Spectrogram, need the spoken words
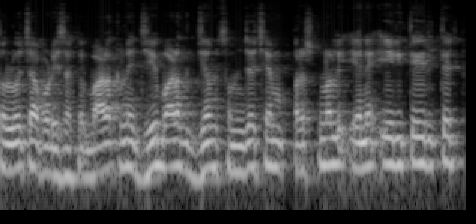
તો લોચા પડી શકે. બાળકને જે બાળક જેમ સમજે છે, એમ પર્સનલી એને એ રીતે એ રીતે જ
